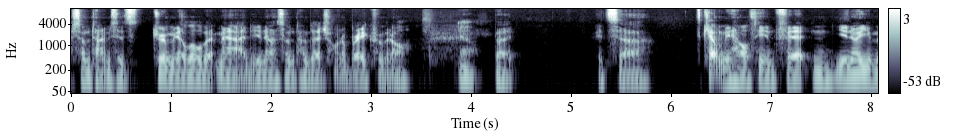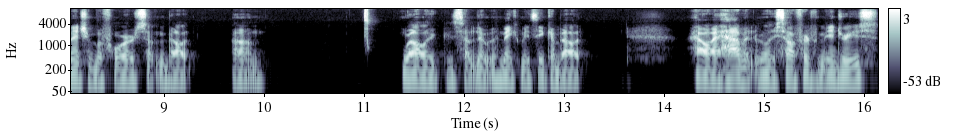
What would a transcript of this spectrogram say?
sometimes it's driven me a little bit mad. You know, sometimes I just want to break from it all. Yeah. But it's, uh, it's kept me healthy and fit. And you know, you mentioned before something about, um, well, like something that was making me think about how I haven't really suffered from injuries.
